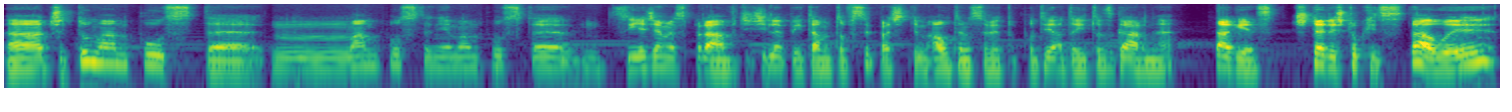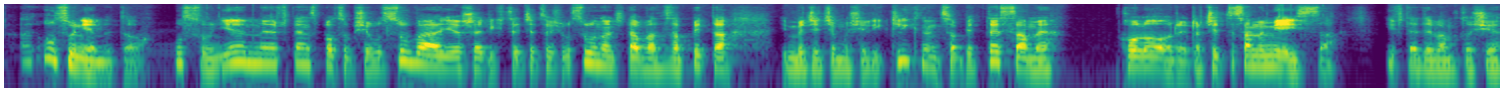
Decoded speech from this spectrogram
A czy tu mam puste? Mm, Mam puste, nie mam puste. Jedziemy sprawdzić. Lepiej tam to wsypać. Tym autem sobie tu podjadę i to zgarnę. Tak jest. Cztery sztuki zostały. Usuniemy to. Usuniemy. W ten sposób się usuwa. Jeżeli chcecie coś usunąć, to was zapyta i będziecie musieli kliknąć sobie te same kolory, raczej te same miejsca. I wtedy wam to się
